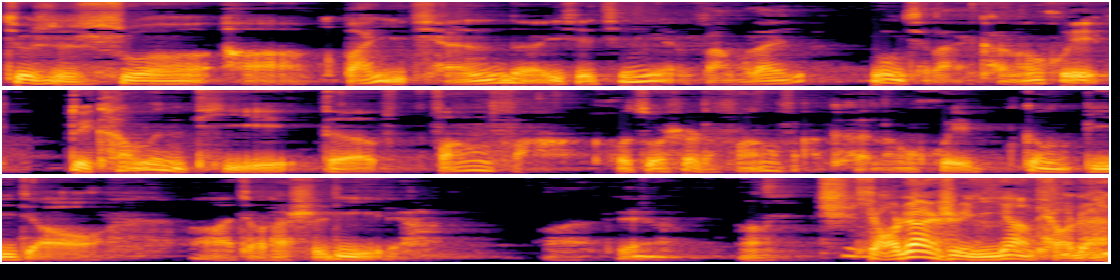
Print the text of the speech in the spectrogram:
就是说啊，把以前的一些经验反过来用起来，可能会对看问题的方法和做事的方法可能会更比较啊脚踏实地一点啊，这样。啊，挑战是一样挑战，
